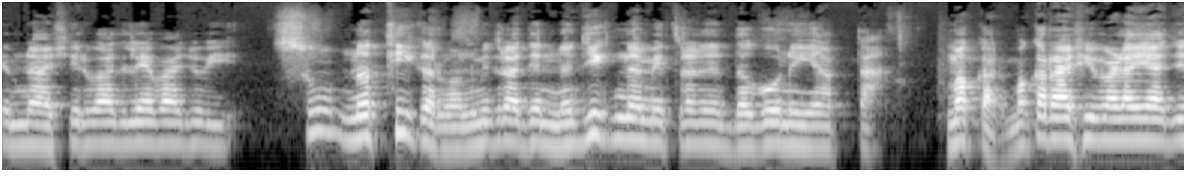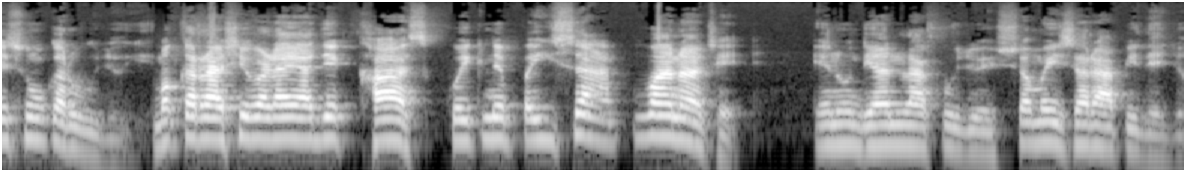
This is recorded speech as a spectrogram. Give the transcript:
એમના આશીર્વાદ લેવા જોઈએ. શું નથી કરવાનું? મિત્રો, આજે નજીકના મિત્રને દગો નહીં આપતા. મકર. મકર રાશિવાળાએ આજે શું કરવું જોઈએ? મકર રાશિવાળાએ આજે ખાસ કોઈકને પૈસા આપવાના છે, એનું ધ્યાન રાખવું જોઈએ. સમયસર આપી દેજો.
